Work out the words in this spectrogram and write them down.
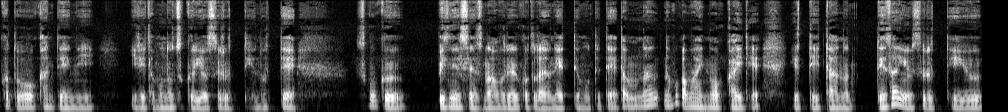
ことを観点に入れたものづくりをするっていうのってすごくビジネスセンスのあふれることだよねって思ってて多分何歩か前の回で言っていたあのデザインをするっていう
